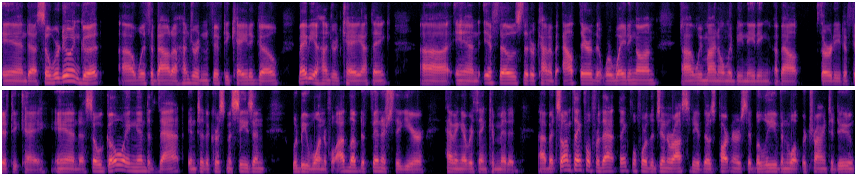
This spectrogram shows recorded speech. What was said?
and uh, so we're doing good. uh, with about 150K to go, maybe 100K, I think. Uh, and if those that are kind of out there that we're waiting on, uh, we might only be needing about 30 to 50K. And uh, so going into that, into the Christmas season, would be wonderful. I'd love to finish the year having everything committed. Uh, but so I'm thankful for that. Thankful for the generosity of those partners that believe in what we're trying to do.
